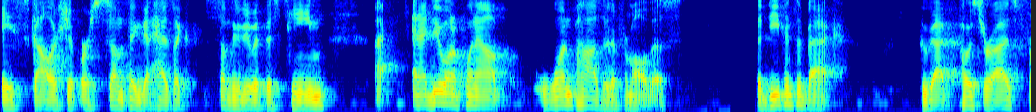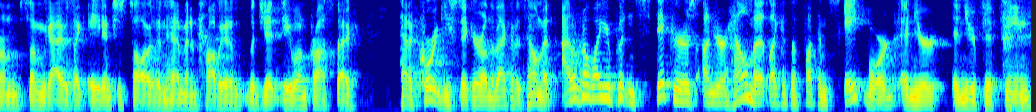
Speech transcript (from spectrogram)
a scholarship or something that has like something to do with this team. I, and I do want to point out one positive from all of this the defensive back who got posterized from some guy who's like eight inches taller than him and probably a legit D1 prospect had a corgi sticker on the back of his helmet. I don't know why you're putting stickers on your helmet like it's a fucking skateboard and you're and you're 15.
